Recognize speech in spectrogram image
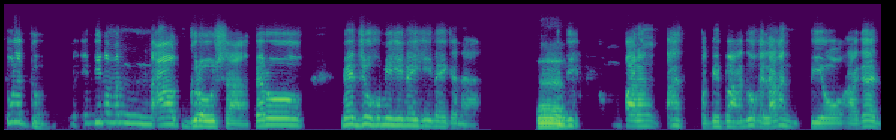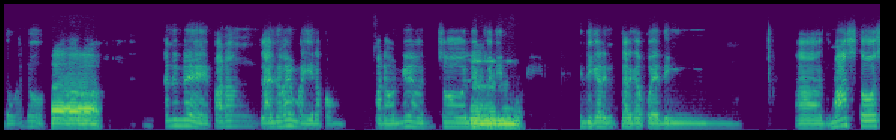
tulad ko, hindi naman outgrow siya, pero medyo humihinay-hinay ka na. Mm. Hindi parang, ah, pag may bago, kailangan PO agad o ano. Oo. Uh, uh, ano na eh, parang lalo na ngayon mahirap ang panahon ngayon. So live within Mm. hindi ka rin talaga pwedeng ah, gumastos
